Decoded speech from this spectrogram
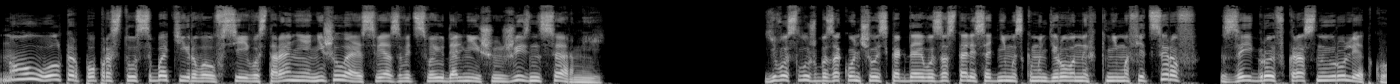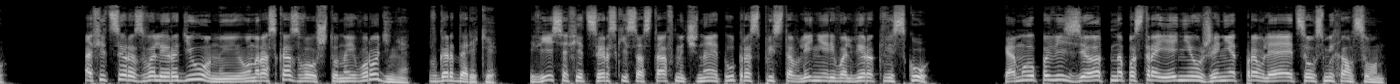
Но Уолтер попросту саботировал все его старания, не желая связывать свою дальнейшую жизнь с армией. Его служба закончилась, когда его застали с одним из командированных к ним офицеров за игрой в красную рулетку. Офицера звали Родион, и он рассказывал, что на его родине, в Гордарике, весь офицерский состав начинает утро с приставления револьвера к виску. «Кому повезет, на построение уже не отправляется», — усмехался он.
